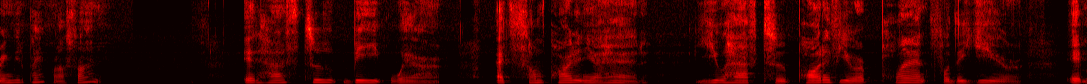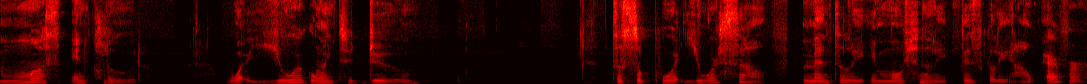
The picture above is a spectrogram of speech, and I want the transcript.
Bring me the paper. I'll sign it. It has to be where, at some part in your head, you have to, part of your plan for the year, it must include what you're going to do to support yourself mentally, emotionally, physically, however.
